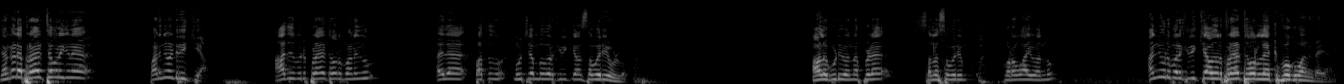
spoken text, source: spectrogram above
ഞങ്ങളുടെ പ്രയർ ടവർ ഇങ്ങനെ പണിഞ്ഞുകൊണ്ടിരിക്കുക. ആദ്യം ഒരു പ്രയർ ടവർ പണിതു അതിൽ പത്ത് നൂറ്റമ്പത് പേർക്ക് ഇരിക്കാൻ സൗകര്യമുള്ളൂ ആൾ കൂടി വന്നപ്പോൾ സ്ഥല സൗകര്യം കുറവായി വന്നു. അഞ്ഞൂറ് പേർക്ക് ഇരിക്കാവുന്ന പ്രയർ ടവറിലേക്ക് പോകുവാനിടയായി.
